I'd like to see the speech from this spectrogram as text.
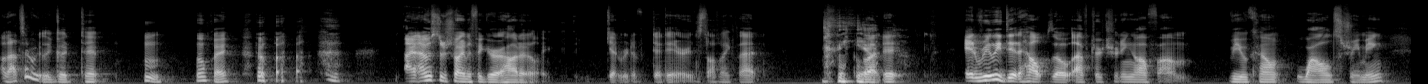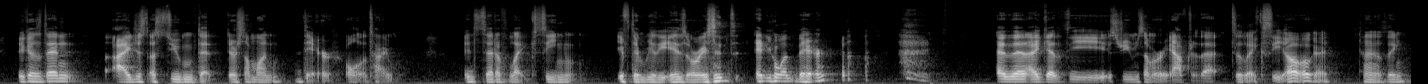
Oh, that's a really good tip. Hmm. Okay. I, I'm still trying to figure out how to like get rid of dead air and stuff like that. yeah, But it it really did help though after turning off um view count while streaming because then I just assumed that there's someone there all the time instead of like seeing if there really is or isn't anyone there. and then I get the stream summary after that to like see, oh okay, kind of thing.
